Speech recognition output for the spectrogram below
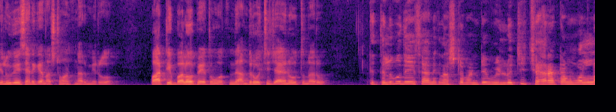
తెలుగుదేశానికే నష్టం అంటున్నారు మీరు. పార్టీ బలోపేతం అవుతుంది అందరూ వచ్చి జాయిన్ అవుతున్నారు. అంటే తెలుగుదేశానికి నష్టం అంటే వీళ్ళు వచ్చి చేరటం వల్ల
